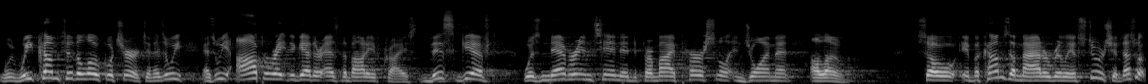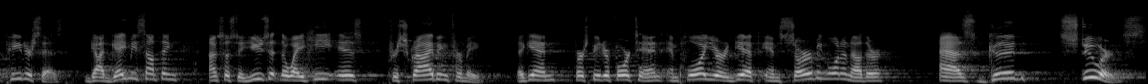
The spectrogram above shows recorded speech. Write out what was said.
when we come to the local church and as we as we operate together as the body of Christ, this gift was never intended for my personal enjoyment alone. So it becomes a matter really of stewardship. That's what Peter says. God gave me something, I'm supposed to use it the way he is prescribing for me. Again, 1 Peter 4:10, employ your gift in serving one another as good stewards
